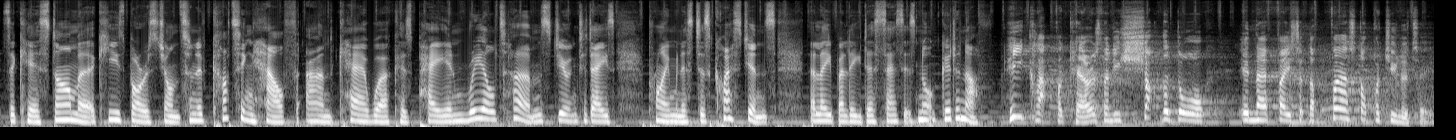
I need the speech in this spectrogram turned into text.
Sir Keir Starmer accused Boris Johnson of cutting health and care workers' pay in real terms during today's Prime Minister's questions. The Labour leader says it's not good enough. He clapped for carers, then he shut the door in their face at the first opportunity.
